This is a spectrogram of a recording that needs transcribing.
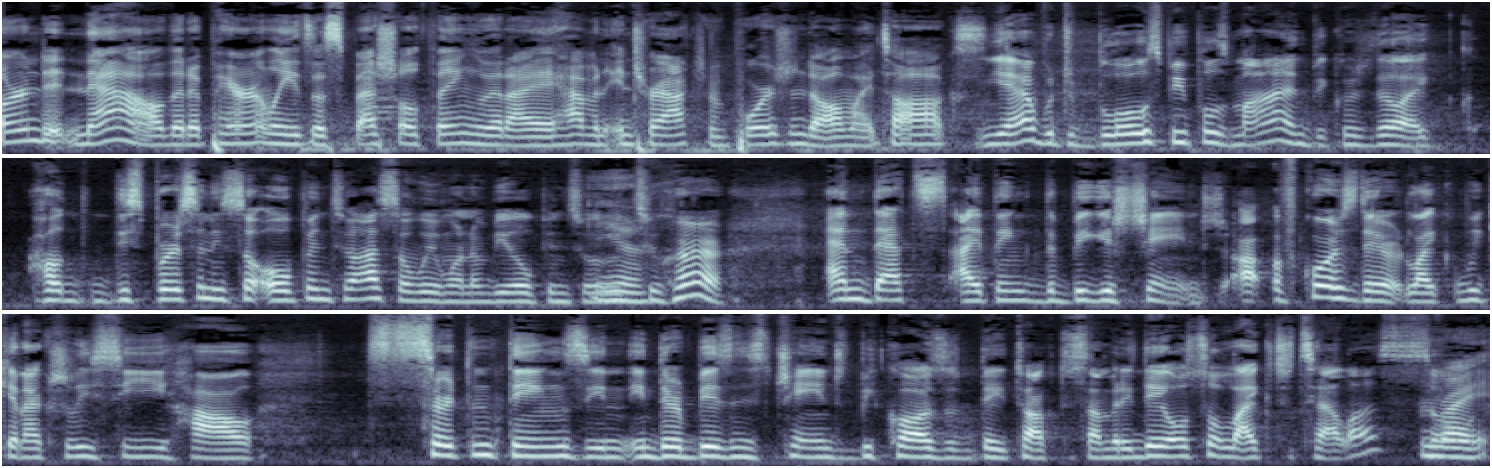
learned it now that apparently it's a special thing that I have an interactive portion to all my talks. Yeah, which blows people's mind because they're like, how this person is so open to us, so we want to be open to Yeah. to her, and that's I think the biggest change. Uh, of course, they're like we can actually see how certain things in, in their business changed because they talk to somebody. They also like to tell us. So, Right.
